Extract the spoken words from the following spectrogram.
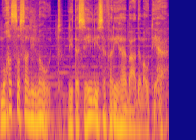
مخصصة للموت لتسهيل سفرها بعد موتها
